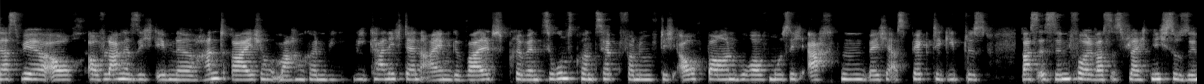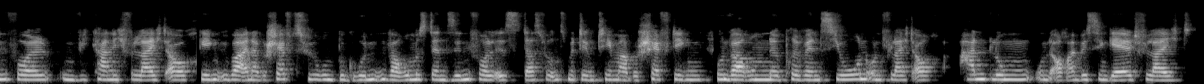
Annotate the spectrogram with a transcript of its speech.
dass wir auch auf lange Sicht eben eine Handreichung machen können. Wie, wie kann ich denn ein Gewaltpräventionskonzept vernünftig aufbauen? Worauf muss ich achten? Welche Aspekte gibt es? Was ist sinnvoll? Was ist vielleicht nicht so sinnvoll? Und wie kann ich vielleicht auch gegenüber einer Geschäftsführung begründen, warum es denn sinnvoll ist, dass wir uns mit dem Thema beschäftigen und warum eine Prävention und vielleicht auch Handlungen und auch ein bisschen Geld vielleicht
